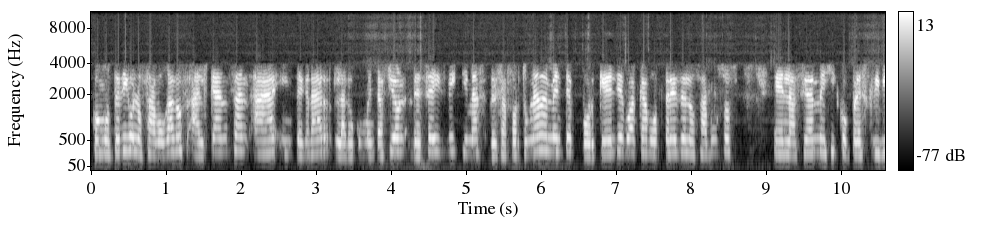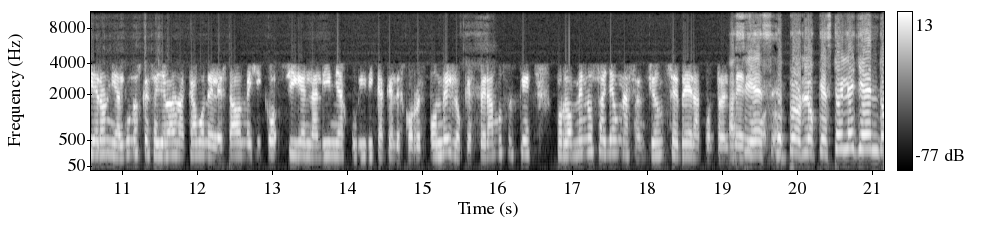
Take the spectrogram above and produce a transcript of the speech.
Como te digo, los abogados alcanzan a integrar la documentación de seis víctimas, desafortunadamente porque él llevó a cabo tres de los abusos en la Ciudad de México prescribieron y algunos que se llevaron a cabo en el Estado de México siguen la línea jurídica que les corresponde y lo que esperamos es que por lo menos haya una sanción severa contra el Así es, eh, por lo que estoy leyendo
